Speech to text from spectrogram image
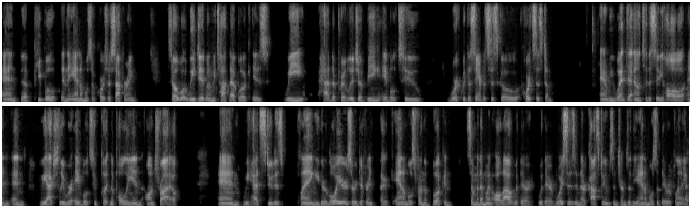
And the people and the animals of course are suffering. So what we did when we taught that book is we had the privilege of being able to work with the San Francisco court system. And we went down to the city hall and, and we actually were able to put Napoleon on trial. And we had students playing either lawyers or different uh, animals from the book. And some of them went all out with their, with their voices and their costumes in terms of the animals that they were playing.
